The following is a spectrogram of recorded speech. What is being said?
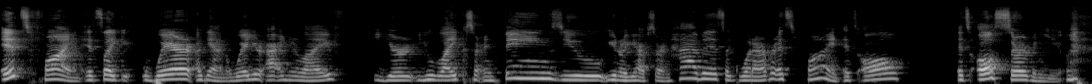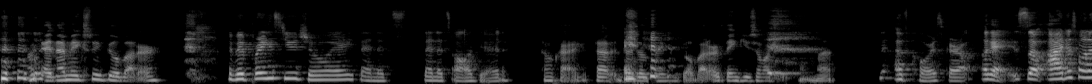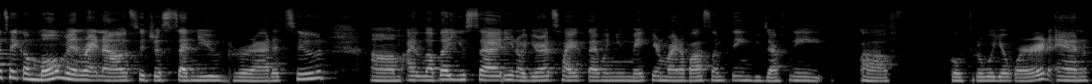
it's fine. It's like where, again, where you're at in your life you're you like certain things you you know you have certain habits like whatever it's fine it's all it's all serving you okay, that makes me feel better. if it brings you joy then it's then it's all good Okay, that that does make me feel better. Thank you so much for saying that. of course girl okay so i just want to take a moment right now to just send you gratitude um i love that you said you know you're a type that when you make your mind about something you definitely uh go through with your word and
